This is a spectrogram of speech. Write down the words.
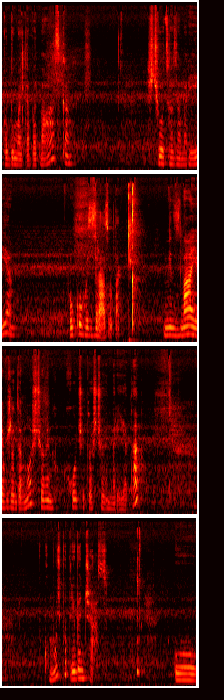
Подумайте, будь ласка, що це за мрія? У когось зразу так. Він знає вже давно, що він хоче, про що він мріє, так? Комусь потрібен час. У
